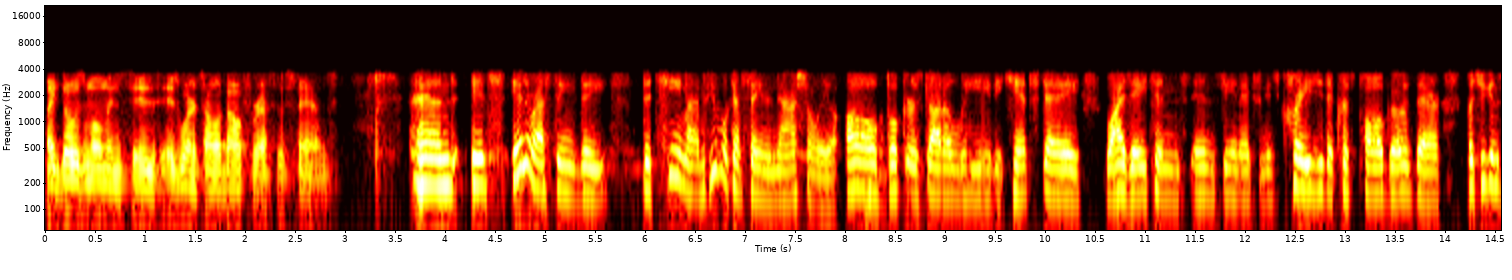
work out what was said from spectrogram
like those moments is is what it's all about for us as fans and it's interesting. They the team, I mean, people kept saying nationally, oh, Booker's got to leave. He can't stay. Why is Ayton in Phoenix? And it's crazy that Chris Paul goes there. But you can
